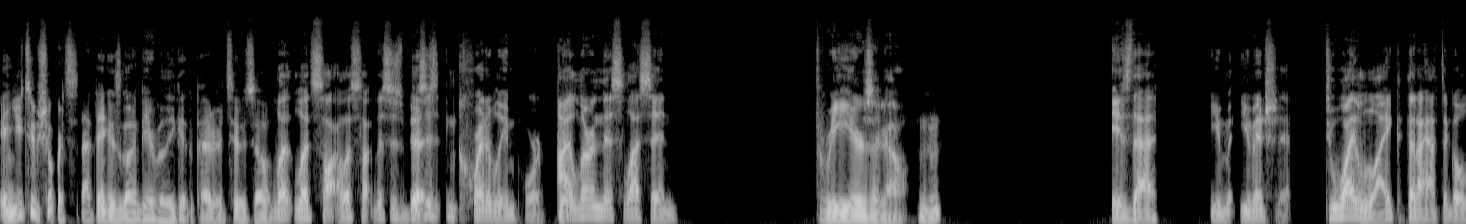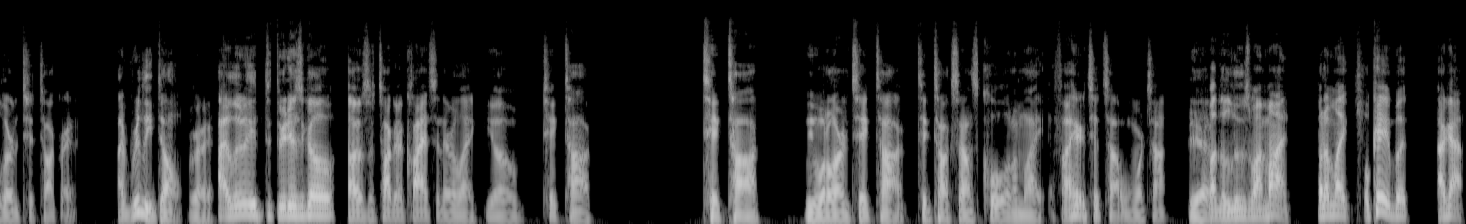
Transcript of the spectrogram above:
And YouTube Shorts, I think, is going to be a really good competitor too. So Let, let's talk. Let's talk. This is this Yeah. is incredibly important. Yeah. I learned this lesson three years ago. Mhm. Is that you? You mentioned it. Do I like that I have to go learn TikTok right now? I really don't. right, I literally three days ago, I was like, talking to clients and they were like, "Yo, TikTok, TikTok, we want to learn TikTok. TikTok sounds cool." And I'm like, if I hear TikTok one more time, I'm yeah, about to lose my mind. But I'm like, okay, but I got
